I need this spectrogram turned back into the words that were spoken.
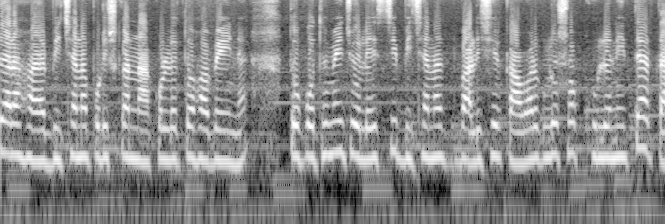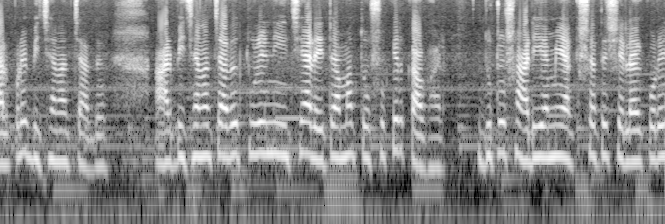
যারা হয়, বিছানা পরিষ্কার না করলে তো হবেই না। তো প্রথমেই চলে এসেছি বিছানার বালিশের কাভারগুলো সব খুলে নিতে আর তারপরে বিছানার চাদর। আর বিছানার চাদর তুলে নিয়েছি আর এটা আমার তোষকের কাভার। দুটো শাড়ি আমি একসাথে সেলাই করে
